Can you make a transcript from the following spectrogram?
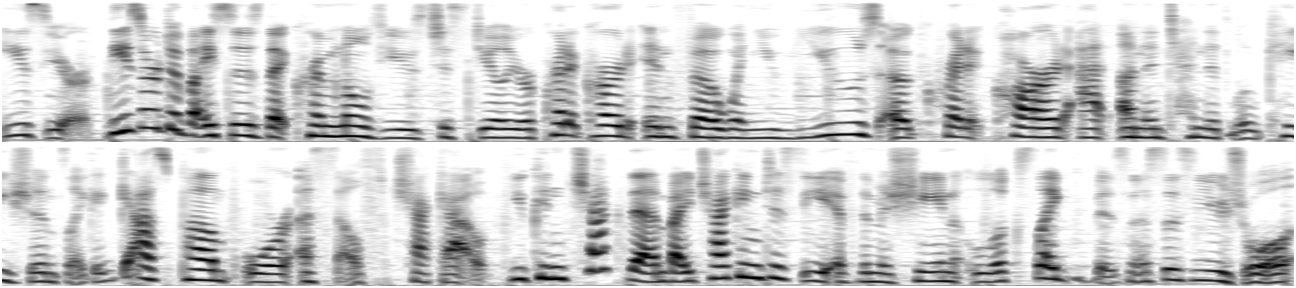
easier. These are devices that criminals use to steal your credit card info when you use a credit card at unintended locations like a gas pump or a self checkout. You can check them by checking to see if the machine looks like business as usual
